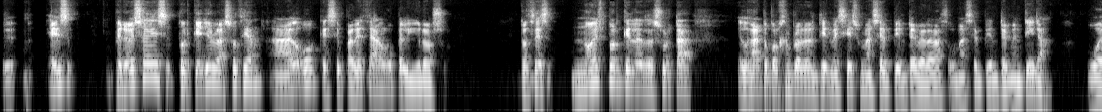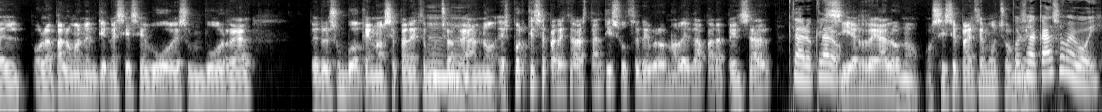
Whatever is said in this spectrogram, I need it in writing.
Eh, es, pero eso es porque ellos lo asocian a algo que se parece a algo peligroso. Entonces, no es porque les resulta el gato, por ejemplo, no entiende si es una serpiente verdad o una serpiente mentira. O, el, o la paloma no entiende si ese búho es un búho real, pero es un búho que no se parece mucho al real. No, es porque se parece bastante y su cerebro no le da para pensar claro, claro. si es real o no, o si se parece mucho. Por si acaso me voy.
